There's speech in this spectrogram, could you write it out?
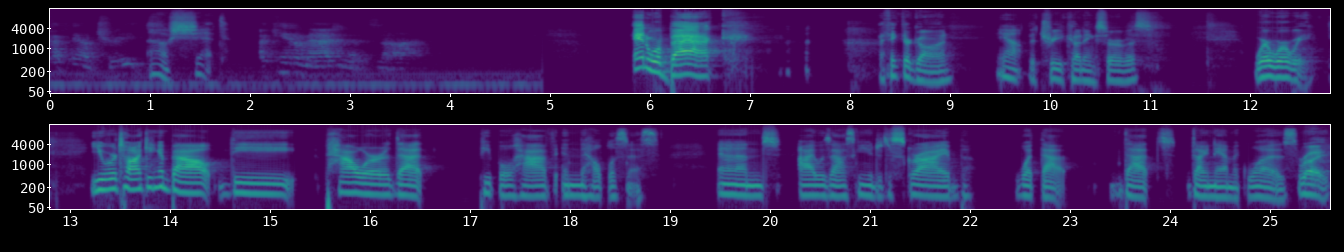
cutting down trees. Oh shit. I can't imagine that it's not. And we're back. I think they're gone. Yeah. The tree cutting service. Where were we? You were talking about the power that people have in the helplessness. And I was asking you to describe what that that dynamic was. Right.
